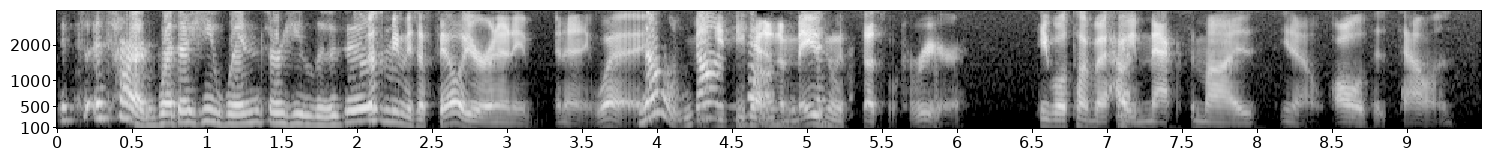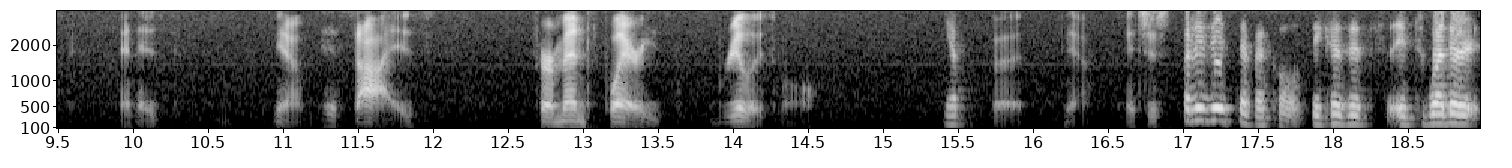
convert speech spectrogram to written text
It's it's hard whether he wins or he loses. It doesn't mean he's a failure in any in any way. No, I mean, no, he's, he's no. had an amazingly successful career. People talk about how he maximized, you know, all of his talent and his, you know, his size. For a men's player, he's really small. Yep. But yeah, it's just but it is difficult because it's it's whether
